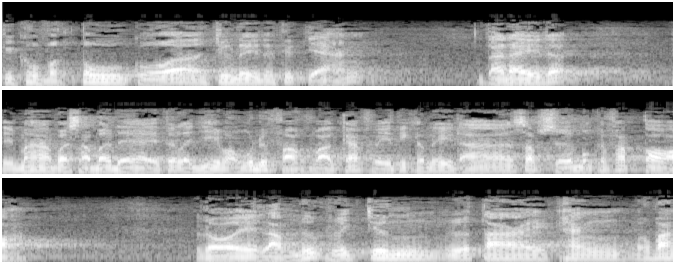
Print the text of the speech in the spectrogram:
cái khu vực tu của Chư Ni để thuyết giảng. Tại đây đó thì Mahabasa Ba Đề tức là di vọng của Đức Phật, và các vị tỳ kheo ni đã sắp sửa một cái pháp tòa. Rồi làm nước rửa chân, rửa tay, khăn, vân vân,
